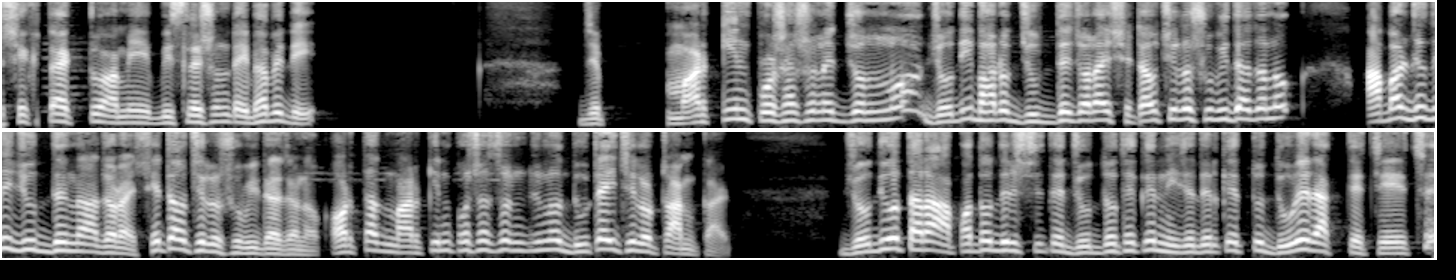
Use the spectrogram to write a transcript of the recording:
সেটা একটু আমি বিশ্লেষণটা এভাবে দিই যে মার্কিন প্রশাসনের জন্য যদি ভারত যুদ্ধে জড়ায়, সেটাও ছিল সুবিধাজনক। আবার যদি যুদ্ধে না জড়ায়, সেটাও ছিল সুবিধাজনক। অর্থাৎ মার্কিন প্রশাসনের জন্য দুটাই ছিল ট্রাম্প কার্ড। যদিও তারা আপাত দৃষ্টিতে যুদ্ধ থেকে নিজেদেরকে একটু দূরে রাখতে চেয়েছে,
